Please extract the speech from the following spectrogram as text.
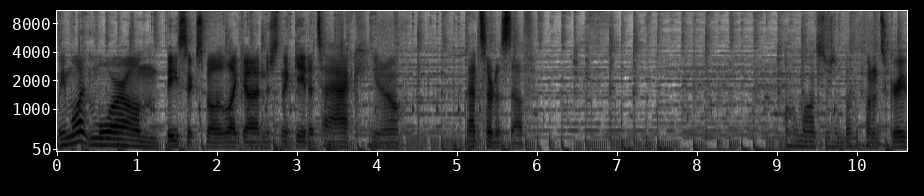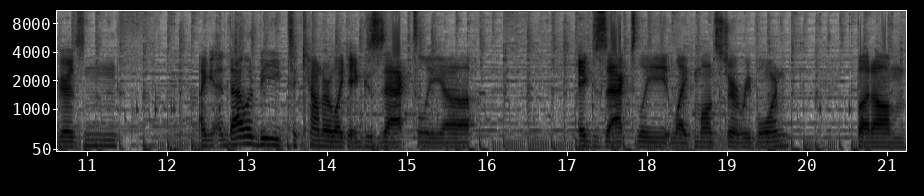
We want more, um, basic spells, like, uh, just negate attack, you know, that sort of stuff. All monsters in both opponents' graveyards. Mm, I, that would be to counter, like, exactly, uh, exactly, like, Monster Reborn. But, um,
